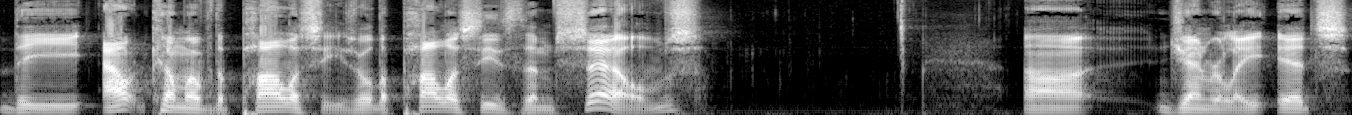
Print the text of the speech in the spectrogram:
the outcome of the policies or the policies themselves. Uh, generally, it's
